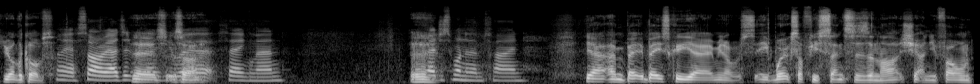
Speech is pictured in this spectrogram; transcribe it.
you want the gloves? Oh yeah, sorry, I didn't Yeah, realise you were alright. a thing then. Yeah, just one of them's fine. Yeah, and ba- basically, yeah, you know, it works off your sensors and all that shit on your phone.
